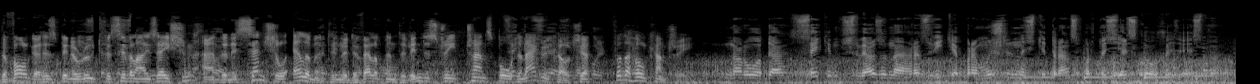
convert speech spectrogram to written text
The Volga has been a route for civilization and an essential element in the development of industry, transport and agriculture for the whole country. народа. С этим связано развитие промышленности, транспорта, сельского хозяйства.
